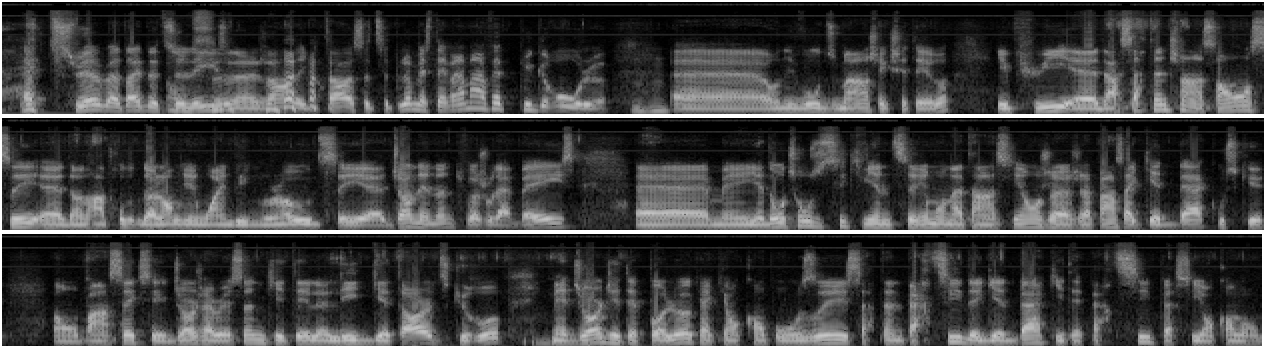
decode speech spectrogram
actuels, peut-être, utilisent un genre de guitare de ce type-là, mais c'était vraiment fait plus gros, là, Mhm. euh, au niveau du manche, etc. Et puis, euh, dans certaines chansons, c'est, entre autres, The Long and Winding Road, c'est John Lennon qui va jouer la bass. Mais il y a d'autres choses aussi qui viennent tirer mon attention. Je, je pense à Get Back, où ce que on pensait que c'est George Harrison qui était le lead guitar du groupe, mais George n'était pas là quand ils ont composé certaines parties de Get Back qui étaient parties parce qu'ils ont con-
